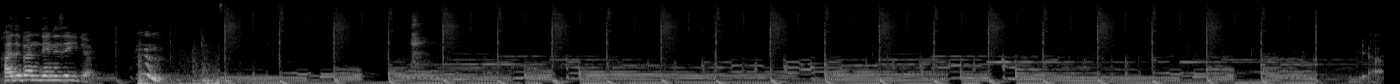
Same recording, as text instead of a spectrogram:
Hadi ben denize gidiyorum. Ya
